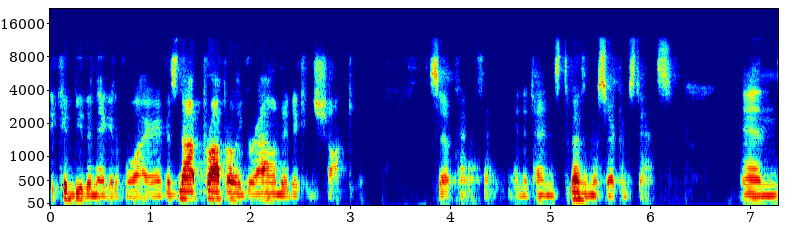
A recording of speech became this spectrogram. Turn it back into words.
it could be the negative wire. If it's not properly grounded, it can shock you. So, kind of thing. It depends depends on the circumstance. And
